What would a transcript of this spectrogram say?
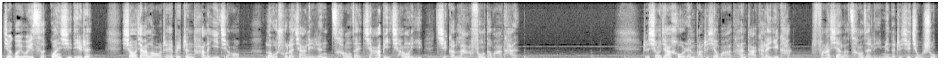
结果有一次关西地震，萧家老宅被震塌了一角，露出了家里人藏在夹壁墙里几个蜡封的瓦坛。这萧家后人把这些瓦坛打开来一看，发现了藏在里面的这些旧书。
